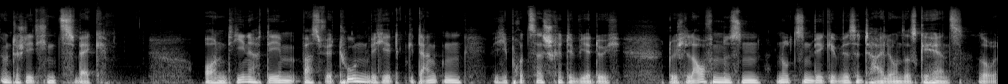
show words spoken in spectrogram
unterschiedlichen Zweck. Und je nachdem, was wir tun, welche Gedanken, welche Prozessschritte wir durch, durchlaufen müssen, nutzen wir gewisse Teile unseres Gehirns. So,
